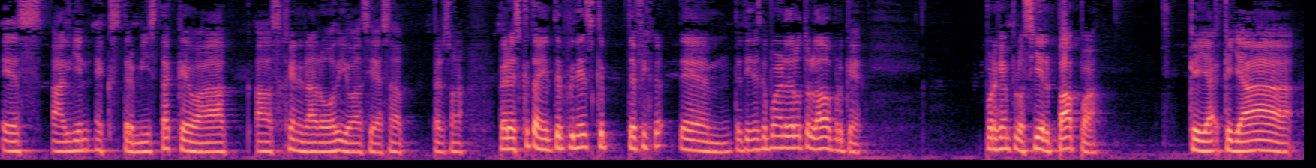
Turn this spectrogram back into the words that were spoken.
es alguien extremista que va a, generar odio hacia esa persona. Pero es que también te tienes que, te, fija, te tienes que poner del otro lado porque, por ejemplo, si el Papa, que ya, que ya,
